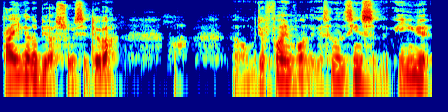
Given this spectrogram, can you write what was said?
大家应该都比较熟悉，对吧？啊，那我们就放一放这个《圣斗星矢》的音乐。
